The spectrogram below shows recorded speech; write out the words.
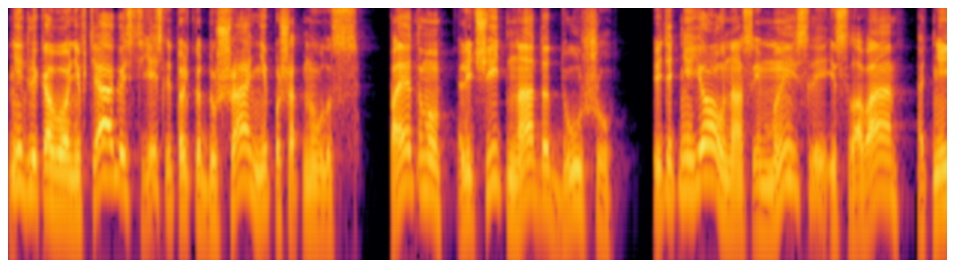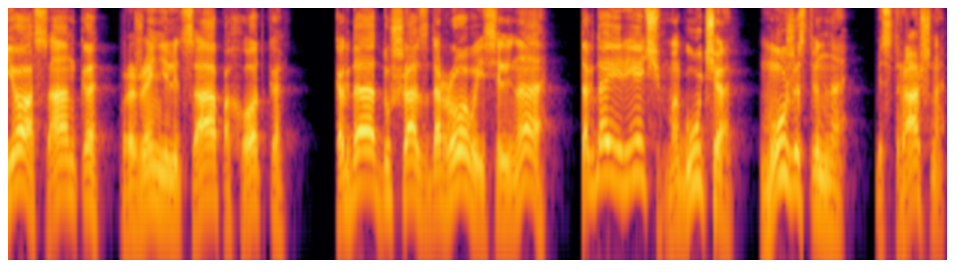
Ни для кого не в тягость, если только душа не пошатнулась. Поэтому лечить надо душу. Ведь от нее у нас и мысли, и слова, от нее осанка — выражение лица, походка. Когда душа здорова и сильна, тогда и речь могуча, мужественна, бесстрашна.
